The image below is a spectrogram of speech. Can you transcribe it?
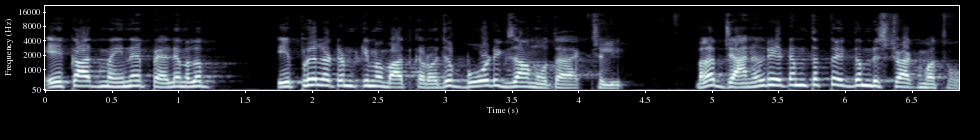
एक आध महीने पहले मतलब अप्रैल अटेम्प्ट की मैं बात कर रहा हूँ, जब बोर्ड एग्ज़ाम होता है एक्चुअली मतलब जनवरी अटेम्प्ट तक तो एकदम डिस्ट्रैक्ट मत हो।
